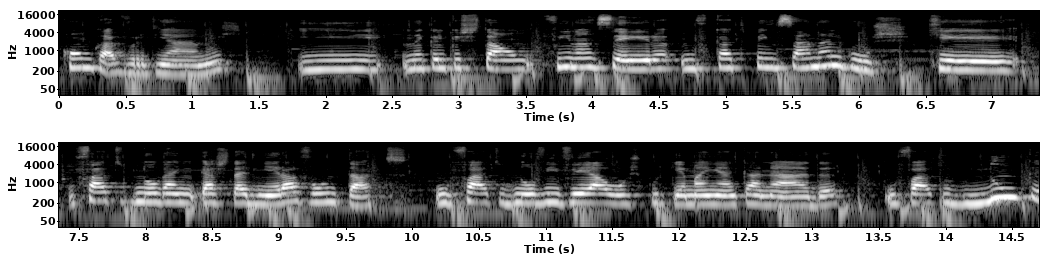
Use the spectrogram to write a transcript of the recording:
com cabo-verdianos e naquela questão financeira um ficar de pensar em alguns, que o fato de não gastar dinheiro à vontade, o fato de não viver a hoje porque amanhã cá nada, o fato de nunca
